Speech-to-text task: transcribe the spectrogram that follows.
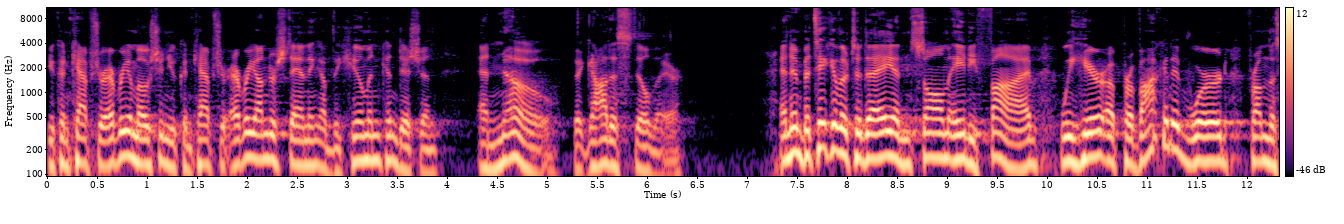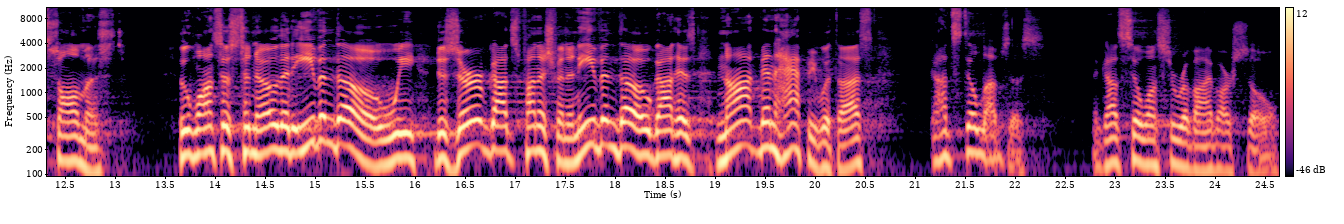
You can capture every emotion, you can capture every understanding of the human condition, and know that God is still there. And in particular, today in Psalm 85, we hear a provocative word from the psalmist who wants us to know that even though we deserve God's punishment and even though God has not been happy with us, God still loves us and God still wants to revive our soul.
